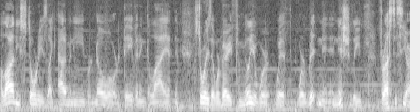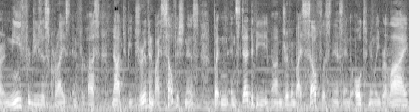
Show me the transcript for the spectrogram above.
a lot of these stories, like Adam and Eve or Noah or David and Goliath, and stories that we're very familiar with, were written initially for us to see our need for Jesus Christ and for us not to be driven by selfishness, but in, instead to be um, driven by self selflessness and to ultimately rely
